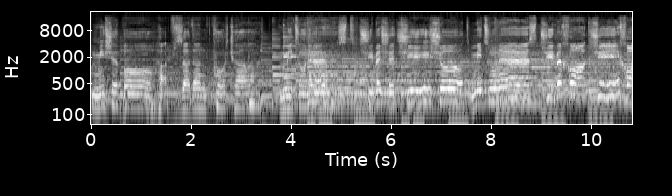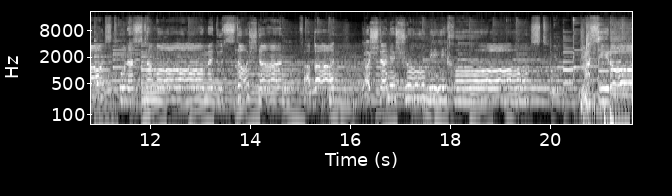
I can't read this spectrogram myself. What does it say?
میشه با حرف زدن پر کرد. می‌تونست چی بشه چی شد؟ می‌تونست چی بخواد چی خواست؟ اون از تمام دوست داشتن فقط داشتنشو می‌خواست. مسیر رو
